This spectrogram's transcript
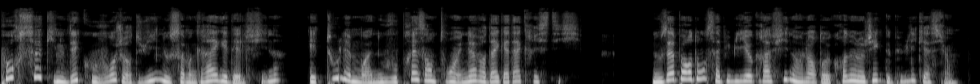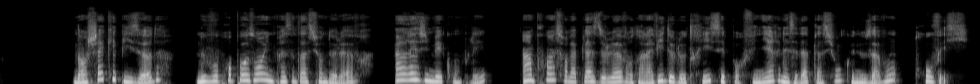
Pour ceux qui nous découvrent aujourd'hui, nous sommes Greg et Delphine, et tous les mois nous vous présentons une œuvre d'Agatha Christie. Nous abordons sa bibliographie dans l'ordre chronologique de publication. Dans chaque épisode, nous vous proposons une présentation de l'œuvre, un résumé complet, un point sur la place de l'œuvre dans la vie de l'autrice et pour finir les adaptations que nous avons trouvées.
